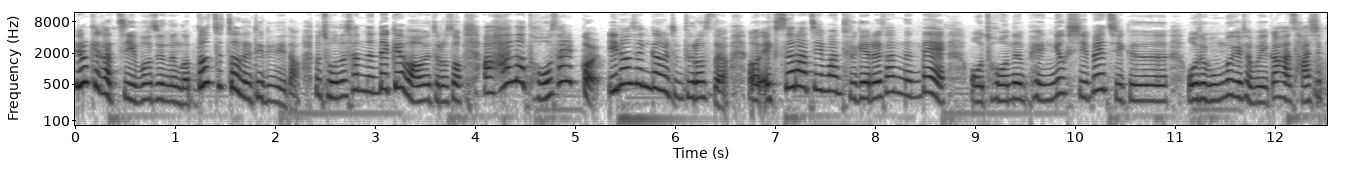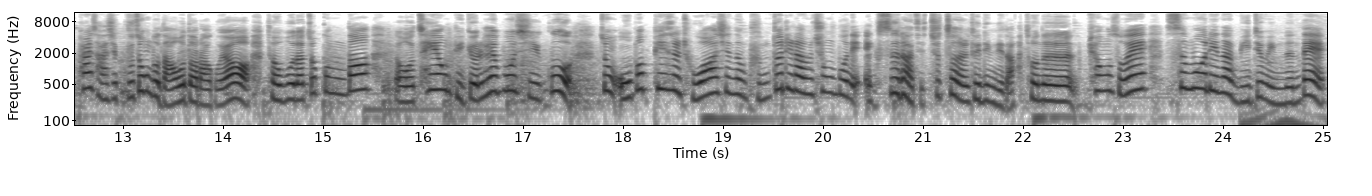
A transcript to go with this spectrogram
이렇게 같이 입어주는 것도 추천을 드립니다. 저는 샀는데 꽤 마음에 들어서 아 하나 더 살 걸 이런 생각을 좀 들었어요. 어, 엑스라지만 두 개를 샀는데 어, 저는 160에 지금 어제 몸무게 재보니까 한 48, 49 정도 나오더라고요. 저보다 조금 더 어, 체형 비교를 해보시고 좀 오버핏을 좋아하시는 분들이라면 충분히 엑스라지 추천을 드립니다. 저는 평소에 스몰이나 미디움 입는데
